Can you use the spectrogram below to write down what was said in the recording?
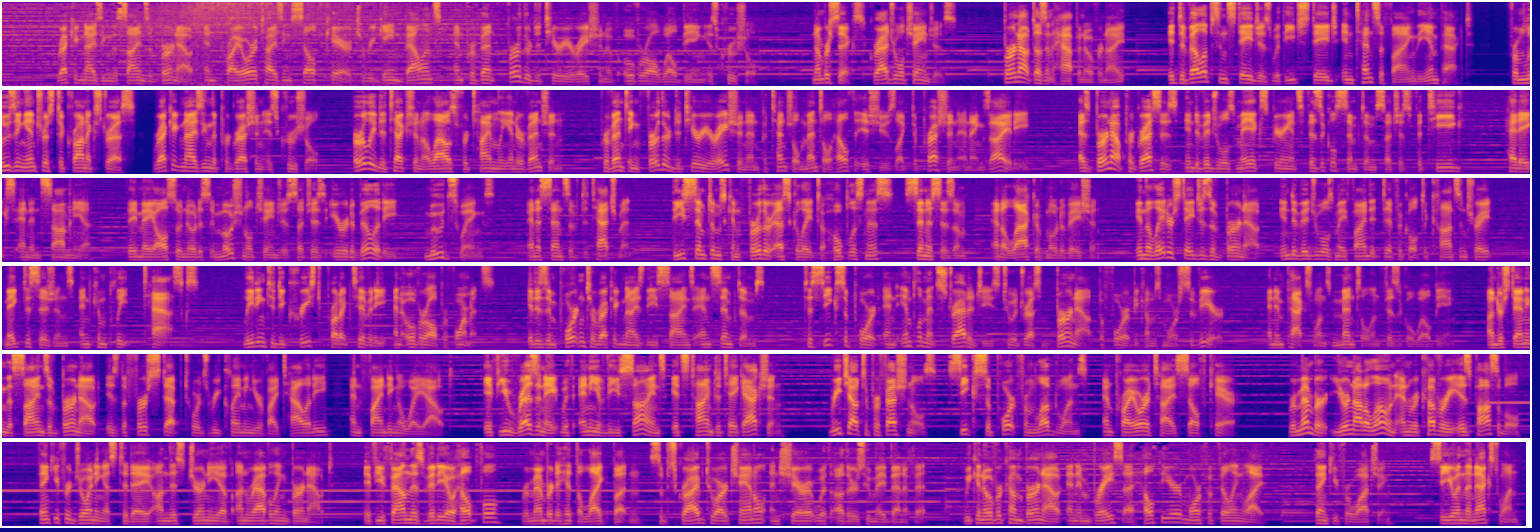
recognizing the signs of burnout, and prioritizing self-care to regain balance and prevent further deterioration of overall well-being is crucial. Number six, gradual changes. Burnout doesn't happen overnight. It develops in stages with each stage intensifying the impact. From losing interest to chronic stress, recognizing the progression is crucial. Early detection allows for timely intervention, preventing further deterioration and potential mental health issues like depression and anxiety. As burnout progresses, individuals may experience physical symptoms such as fatigue, headaches, and insomnia. They may also notice emotional changes such as irritability, mood swings, and a sense of detachment. These symptoms can further escalate to hopelessness, cynicism, and a lack of motivation. In the later stages of burnout, individuals may find it difficult to concentrate, make decisions, and complete tasks, leading to decreased productivity and overall performance. It is important to recognize these signs and symptoms to seek support and implement strategies to address burnout before it becomes more severe and impacts one's mental and physical well-being. Understanding the signs of burnout is the first step towards reclaiming your vitality and finding a way out. If you resonate with any of these signs, it's time to take action. Reach out to professionals, seek support from loved ones, and prioritize self-care. Remember, you're not alone and recovery is possible. Thank you for joining us today on this journey of unraveling burnout. If you found this video helpful, remember to hit the like button, subscribe to our channel, and share it with others who may benefit. We can overcome burnout and embrace a healthier, more fulfilling life. Thank you for watching. See you in the next one.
